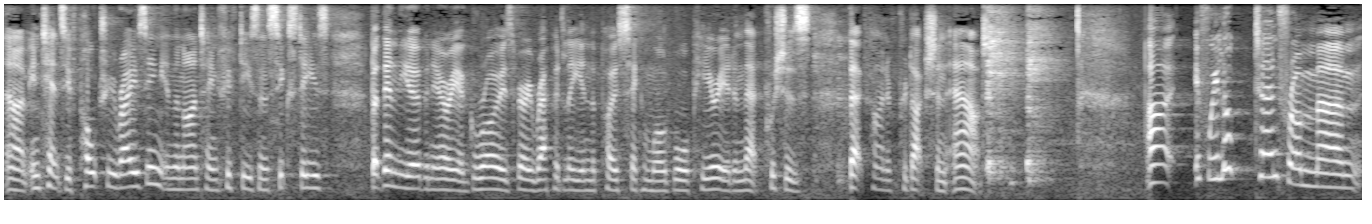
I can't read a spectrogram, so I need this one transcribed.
um, intensive poultry raising in the 1950s and 60s, but then the urban area grows very rapidly in the post Second World War period, and that pushes that kind of production out. Uh, if we look, turn from um,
